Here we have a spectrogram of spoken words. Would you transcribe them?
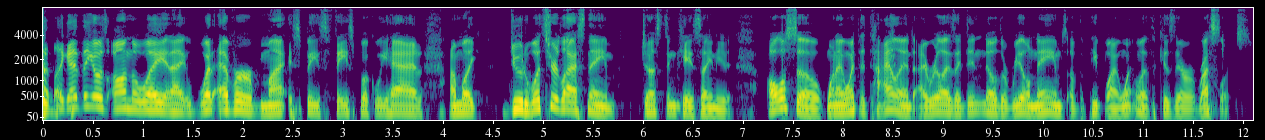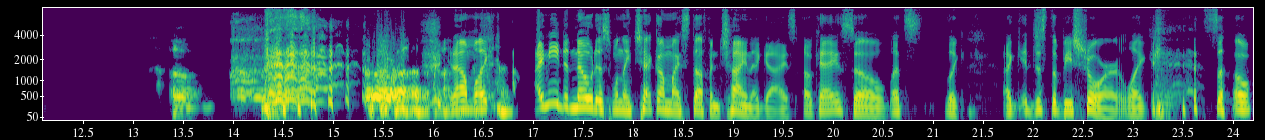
like i think i was on the way and i whatever myspace facebook we had i'm like dude what's your last name? Just in case i need it. Also when i went to thailand i realized i didn't know the real names of the people i went with because they were wrestlers. Oh. and i'm like i need to notice when they check on my stuff in china guys. Okay? So let's like just to be sure. Like so.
